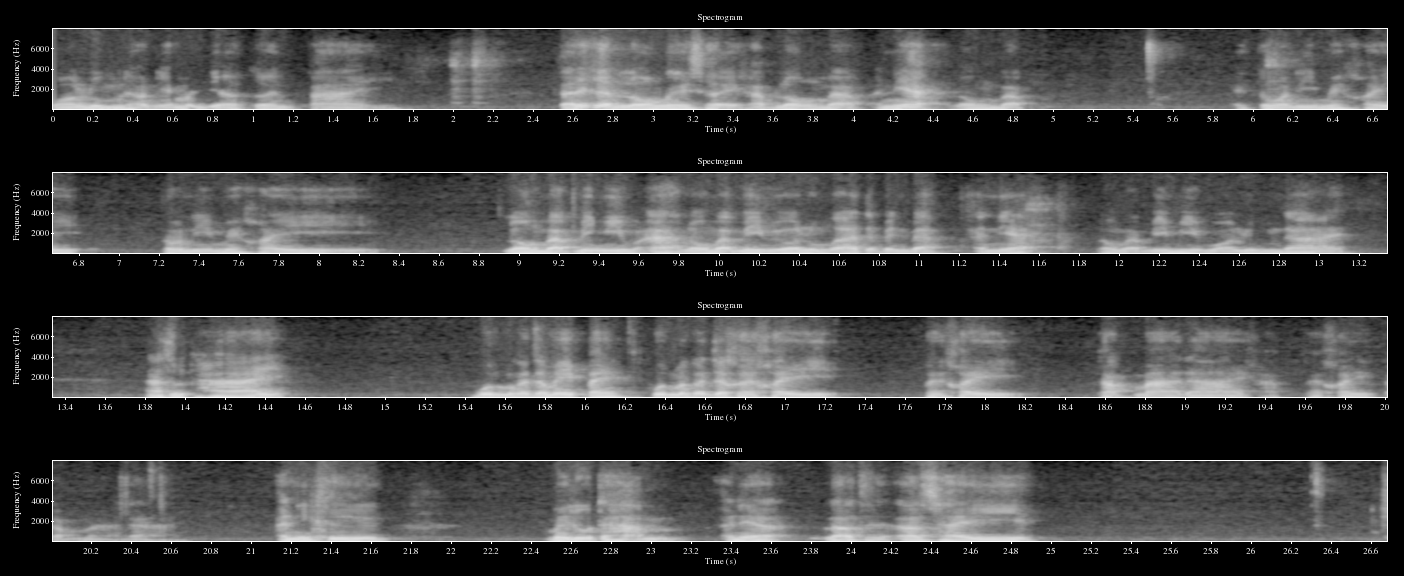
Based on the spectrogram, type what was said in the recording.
วอลลุ่มแถวนี้มันเยอะเกินไป แต่ถ้าเกิดลงเฉยๆครับ ลงแบบอันเนี้ยลงแบบไอตัวนี้ไม่ค่อย ตัวนี้ไม่ค่อย ลงแบบไม่มีอะลงแบบไม่มีวอลลุ่มก็อาจจะเป็นแบบอันเนี้ย ลงแบบไม่มีวอลลุ่มได้แต่สุดท้ายหุ้นมันก็จะไม่ไปหุ้นมันก็จะค่อยๆค่อยๆกลับมาได้ครับ ค่อยๆกลับมาได้ อันนี้คือไม่รู้ถาม อันเนี้ยเราเราใช้เค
